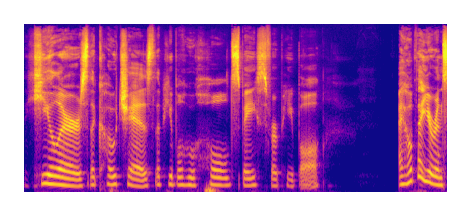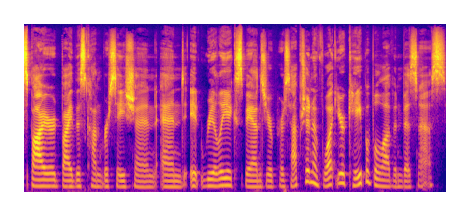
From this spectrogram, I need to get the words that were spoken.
the healers, the coaches, the people who hold space for people. I hope that you're inspired by this conversation and it really expands your perception of what you're capable of in business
